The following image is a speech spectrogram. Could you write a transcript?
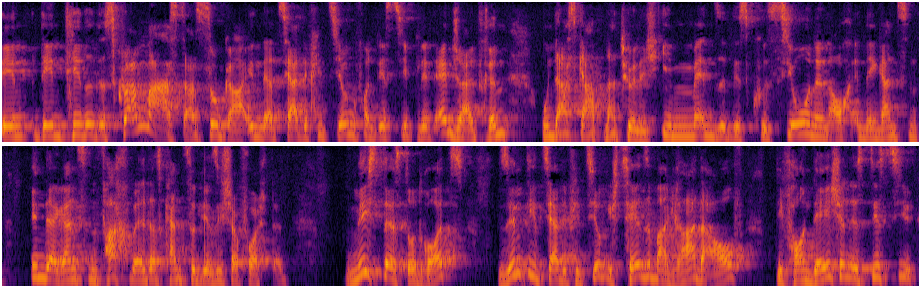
den, den Titel des Scrum Masters sogar in der Zertifizierung von Disziplin Agile drin. Und das gab natürlich immense Diskussionen auch in den ganzen in der ganzen Fachwelt, das kannst du dir sicher vorstellen. Nichtsdestotrotz sind die Zertifizierungen, ich zähle sie mal gerade auf, die Foundation ist Diszi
